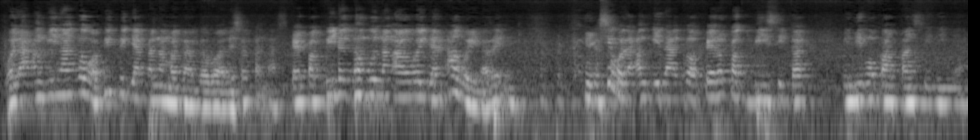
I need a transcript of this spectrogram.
Wala kang ginagawa, bibigyan ka ng magagawa ni Satanas. Kaya pag binaghan mo ng away yan, away na rin. kasi wala kang ginagawa. Pero pag busy ka, hindi mo papansinin yan.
